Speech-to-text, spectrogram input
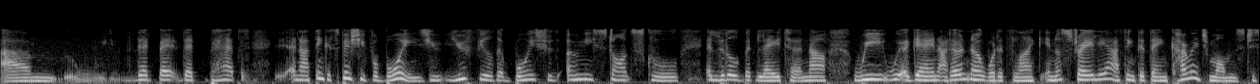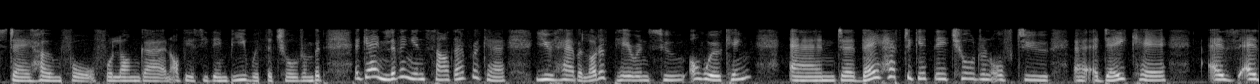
Um, that, that perhaps, and I think especially for boys, you, you feel that boys should only start school a little bit later. Now, we, we again, I don't know what it's like in Australia. I think that they encourage moms to stay home for, for longer and obviously then be with the children. But again, living in South Africa, you have a lot of parents who are working and uh, they have to get their children off to uh, a daycare as, as,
